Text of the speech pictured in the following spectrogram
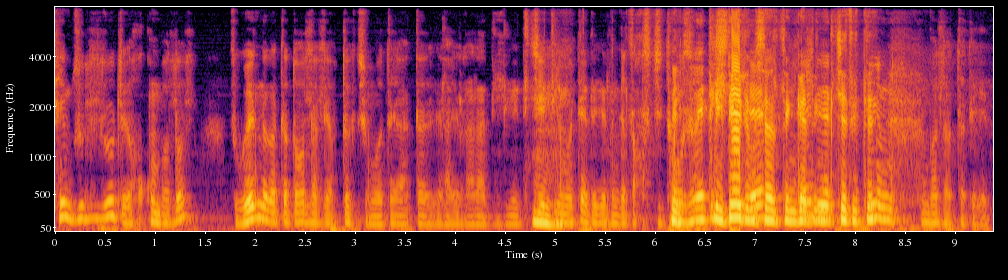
Тим зүйлрүү л явахгүй бол зүгээр нэг одоо дуулал явдаг ч юм уу те одоо ингээл хоёр гараа дэлгээд чи тийм үү те тэгэл ингээл зогсож идэх хүмүүс байдаг шүү дээ. Дээд өмсөөл ингээл ингэж идэх тийм бол одоо тэгээд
